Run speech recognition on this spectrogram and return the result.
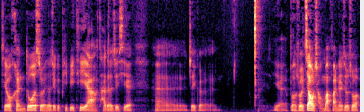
就有很多所谓的这个 PPT 啊，它的这些呃这个也不能说教程吧，反正就是说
